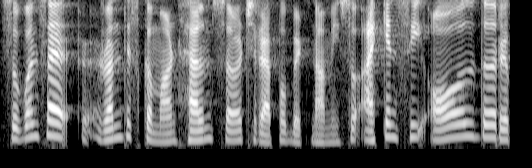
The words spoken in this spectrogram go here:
So once I run this command, helm search repo Bitnami, so I can see all the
